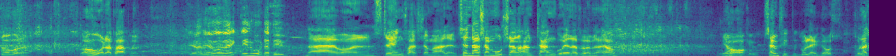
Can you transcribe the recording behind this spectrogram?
Så var det. Var hårda papper. Ja, det var verkligen hårda bud. Nej, det var en sträng farsa man hade. Sen dansade morsan och han tango hela förmiddagen. Ja. ja, sen fick vi gå och lägga oss. Godnatt.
